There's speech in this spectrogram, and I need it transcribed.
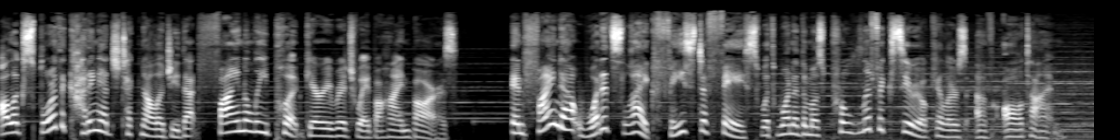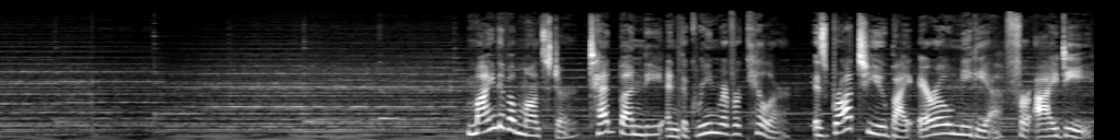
I'll explore the cutting edge technology that finally put Gary Ridgway behind bars and find out what it's like face to face with one of the most prolific serial killers of all time. Mind of a Monster, Ted Bundy and the Green River Killer is brought to you by Arrow Media for ID.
